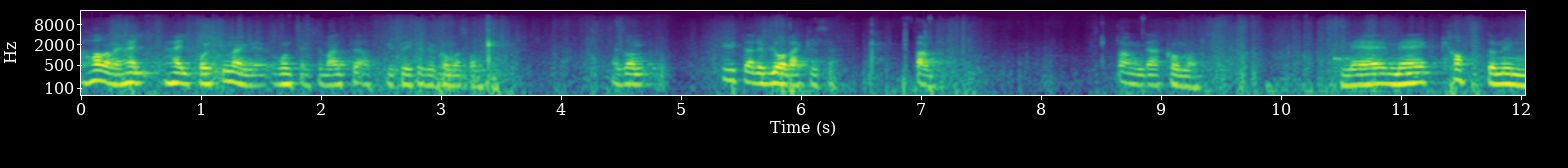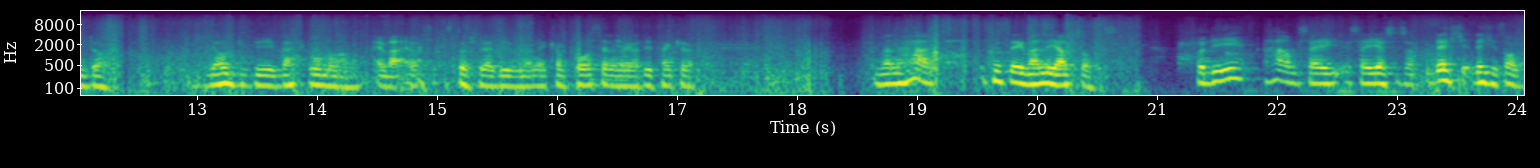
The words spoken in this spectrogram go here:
har han en hel, hel folkemengde rundt seg som venter at Guds rike skal komme sånn. En sånn ut av det blå vekkelse. Bang. Bang, der kommer han. Med, med kraft og og jagde de vekk romerne. Jeg, jeg, jeg forstår ikke det, du, men jeg kan forestille meg at de tenker det. Men her syns jeg er veldig hjelpsomt. Fordi her sier, sier Jesus at det er, ikke, det er ikke sånn.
